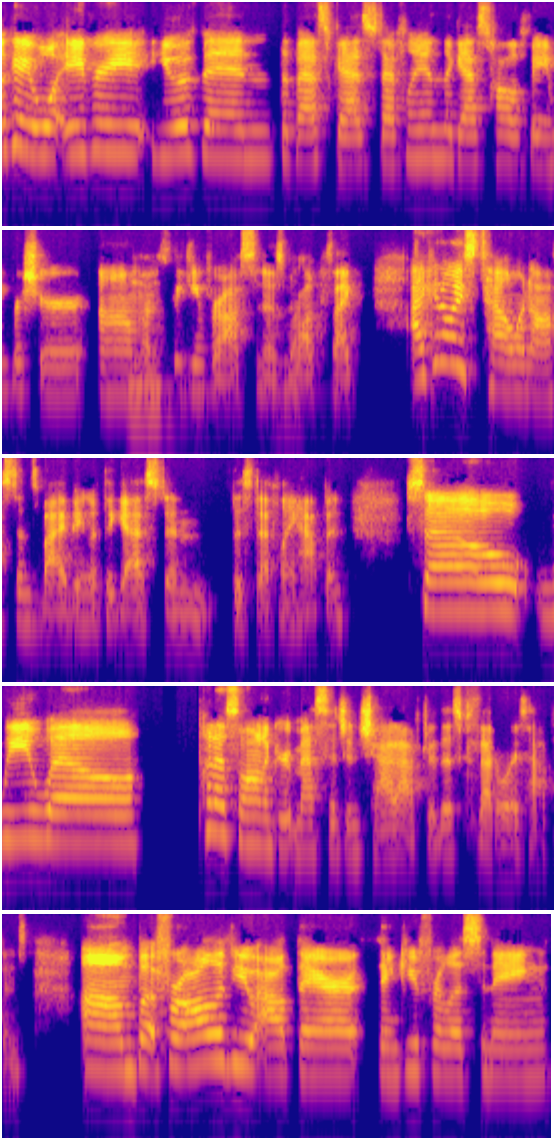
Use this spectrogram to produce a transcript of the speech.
Okay, well, Avery, you have been the best guest, definitely in the guest Hall of Fame for sure. Um, mm. I'm speaking for Austin as well because I I can always tell when Austin's vibing with a guest, and this definitely happened. So we will put us all on a group message and chat after this because that always happens. Um, but for all of you out there, thank you for listening,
